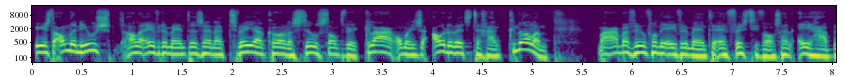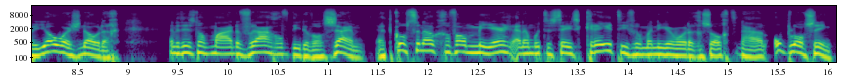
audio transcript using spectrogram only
Eerst ander nieuws. Alle evenementen zijn na twee jaar corona-stilstand weer klaar om eens ouderwets te gaan knallen. Maar bij veel van die evenementen en festivals zijn EHBO'ers nodig. En het is nog maar de vraag of die er wel zijn. Het kost in elk geval meer en er moet een steeds creatievere manier worden gezocht naar een oplossing.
